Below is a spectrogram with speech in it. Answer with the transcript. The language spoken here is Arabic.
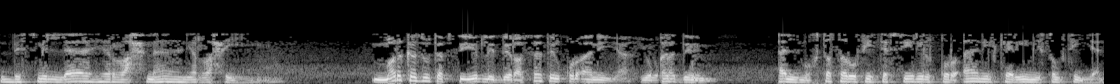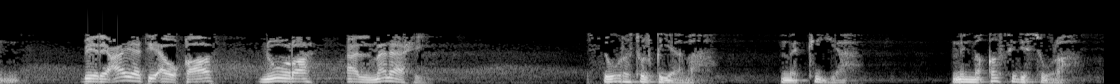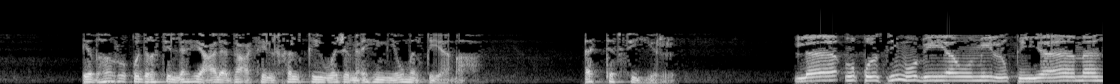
بسم الله الرحمن الرحيم. مركز تفسير للدراسات القرآنية يقدم المختصر في تفسير القرآن الكريم صوتيا. برعاية أوقاف نوره الملاحي. سورة القيامة مكية. من مقاصد السورة إظهار قدرة الله على بعث الخلق وجمعهم يوم القيامة. التفسير لا أقسم بيوم القيامة.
